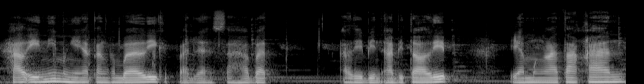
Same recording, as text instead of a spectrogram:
Hal ini mengingatkan kembali kepada sahabat Ali bin Abi Thalib yang mengatakan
